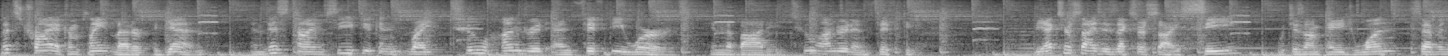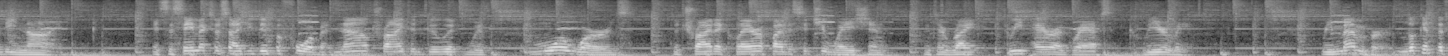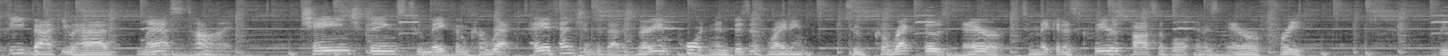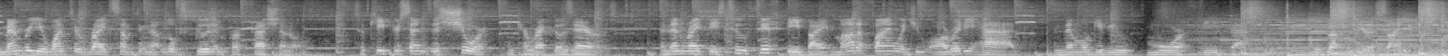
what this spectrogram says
Let's try a complaint letter again, and this time see if you can write 250 words in the body. 250. The exercise is exercise C, which is on page 179. It's the same exercise you did before, but now try to do it with more words to try to clarify the situation and to write three paragraphs clearly. Remember, look at the feedback you had last time. Change things to make them correct. Pay attention to that. It's very important in business writing to correct those errors, to make it as clear as possible and as error-free. Remember you want to write something that looks good and professional. So keep your sentences short and correct those errors. And then write these 250 by modifying what you already had, and then we'll give you more feedback. Good luck with your assignment.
